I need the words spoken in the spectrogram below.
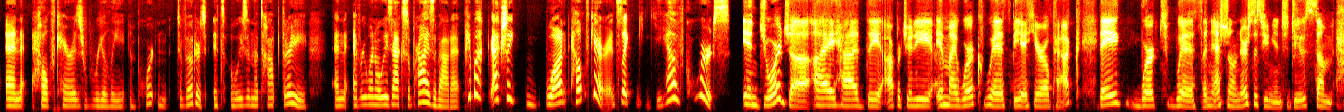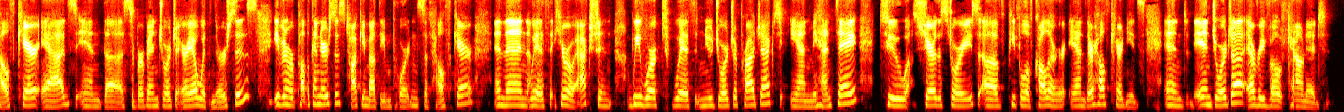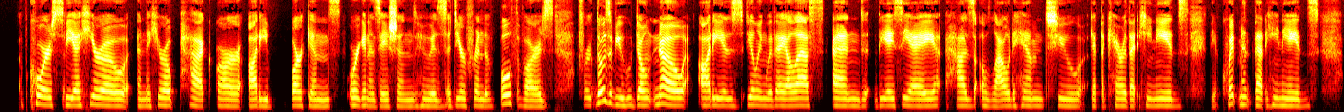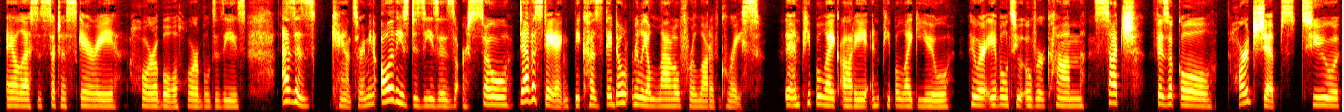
And healthcare is really important to voters. It's always in the top three and everyone always acts surprised about it. People actually want healthcare. It's like, yeah, of course in Georgia, I had the opportunity in my work with Be a Hero PAC. They worked with the National Nurses Union to do some healthcare ads in the suburban Georgia area with nurses, even Republican nurses talking about the importance of healthcare. And then with Hero Action, we worked with New Georgia Project and Mijente to share the stories of people of color and their healthcare needs. And in Georgia, every vote counted of course, Be a Hero and the Hero PAC are Ady Barkan's organization, who is a dear friend of both of ours. For those of you who don't know, Ady is dealing with ALS, and the ACA has allowed him to get the care that he needs, the equipment that he needs. ALS is such a scary, horrible, horrible disease, as is cancer. I mean, all of these diseases are so devastating because they don't really allow for a lot of grace. And people like Ady and people like you who are able to overcome such physical hardships to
